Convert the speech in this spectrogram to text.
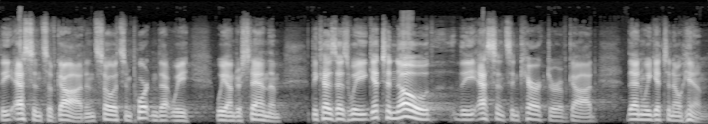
the essence of God. And so, it's important that we, we understand them because as we get to know the essence and character of God, then we get to know Him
